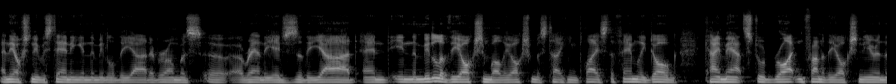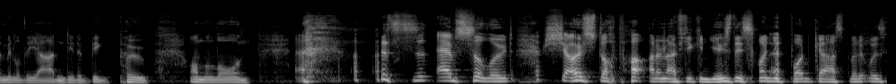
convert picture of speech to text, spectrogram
and the auctioneer was standing in the middle of the yard. Everyone was uh, around the edges of the yard, and in the middle of the auction, while the auction was taking place, the family dog came out, stood right in front of the auctioneer in the middle of the yard, and did a big poo on the lawn. it's an absolute showstopper. I don't know if you can use this on your podcast, but it was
